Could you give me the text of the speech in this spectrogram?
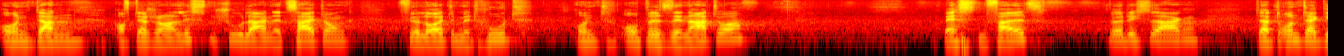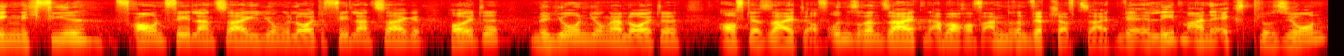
und dann auf der Journalistenschule eine Zeitung für Leute mit Hut und Opel Senator. Bestenfalls, würde ich sagen. Darunter ging nicht viel. Frauenfehlanzeige, junge Leute Fehlanzeige. Heute Millionen junger Leute auf der Seite, auf unseren Seiten, aber auch auf anderen Wirtschaftsseiten. Wir erleben eine Explosion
